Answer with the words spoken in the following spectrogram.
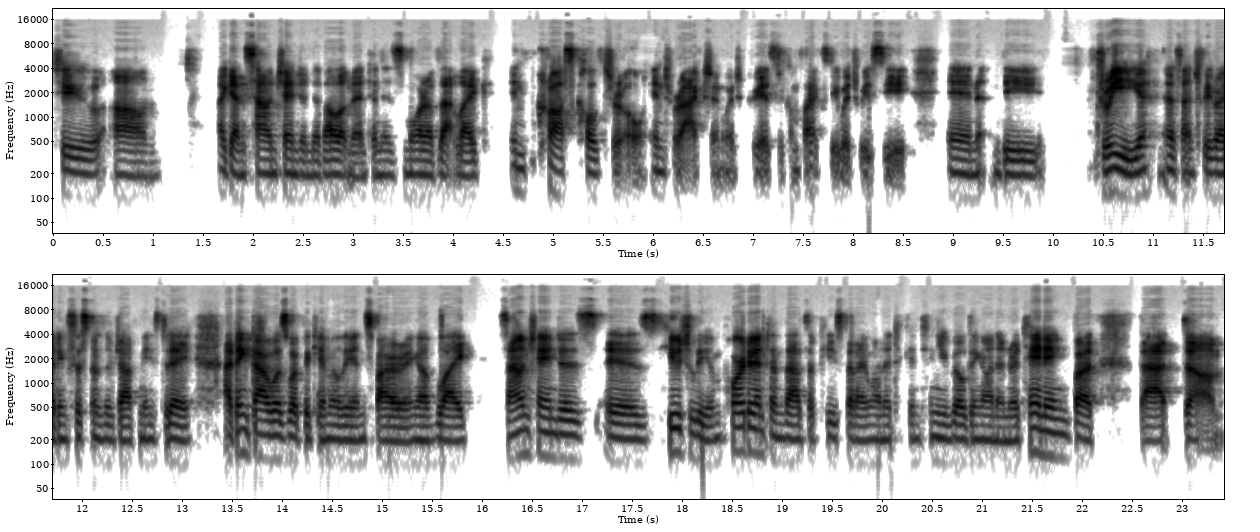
to um, again sound change and development and is more of that like in cross-cultural interaction which creates the complexity which we see in the three essentially writing systems of japanese today. I think that was what became really inspiring of like sound changes is hugely important and that's a piece that i wanted to continue building on and retaining but that um,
